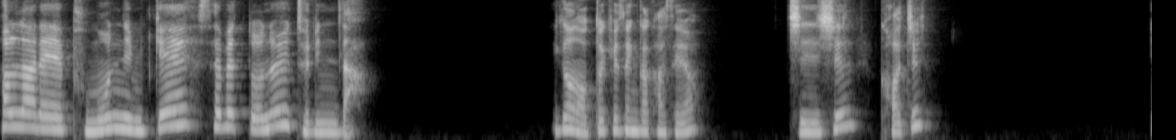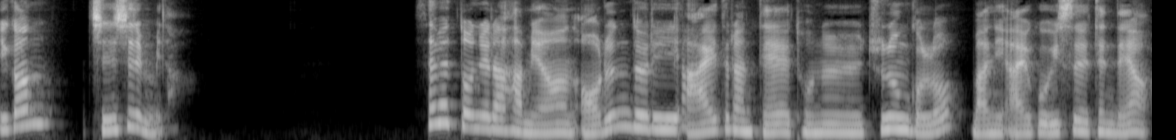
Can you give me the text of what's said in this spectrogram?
설날에 부모님께 세뱃돈을 드린다. 이건 어떻게 생각하세요? 진실? 거짓? 이건 진실입니다. 세뱃돈이라 하면 어른들이 아이들한테 돈을 주는 걸로 많이 알고 있을 텐데요.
